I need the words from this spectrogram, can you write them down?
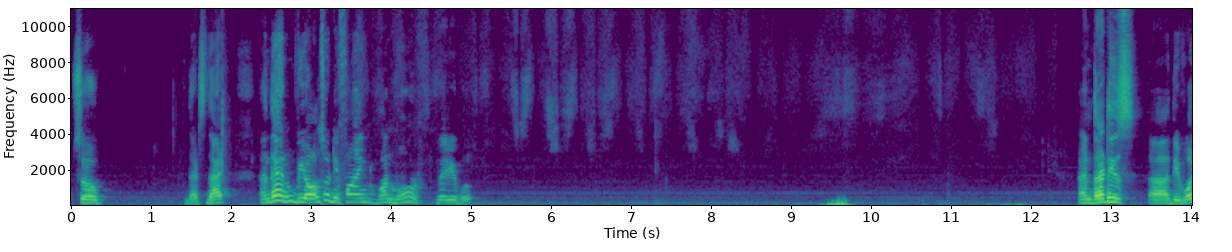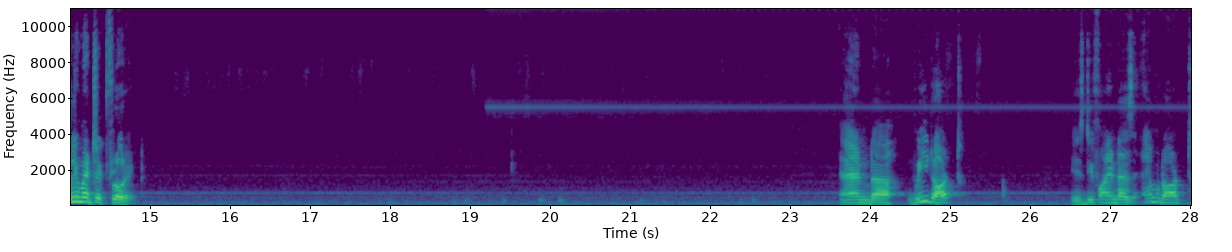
so, that is that. And then we also define one more variable and that is uh, the volumetric flow rate. And uh, V dot is defined as m dot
